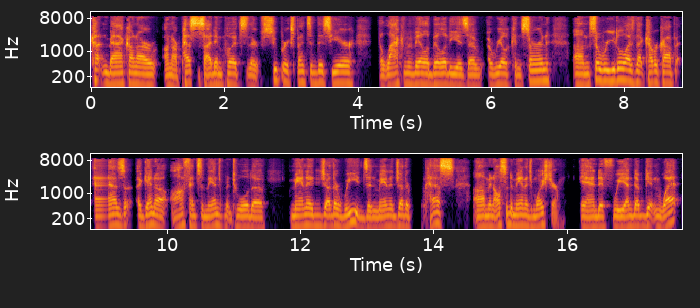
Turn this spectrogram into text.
cutting back on our on our pesticide inputs. They're super expensive this year. The lack of availability is a, a real concern. Um, so we're utilizing that cover crop as again an offensive management tool to manage other weeds and manage other pests, um, and also to manage moisture. And if we end up getting wet,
